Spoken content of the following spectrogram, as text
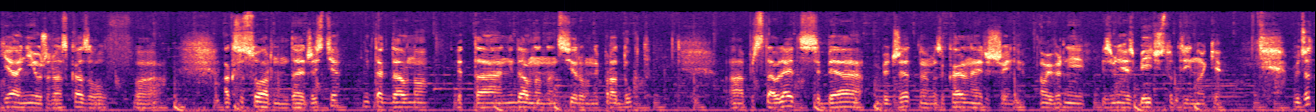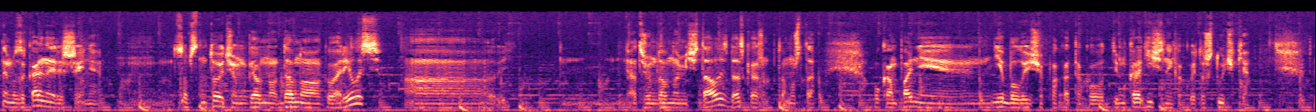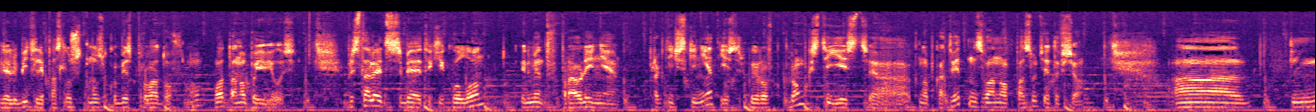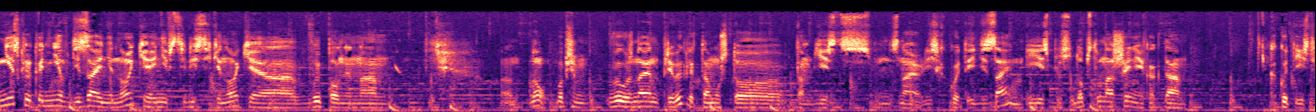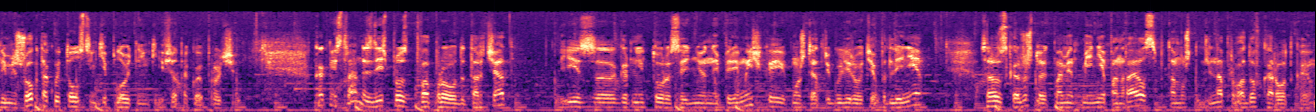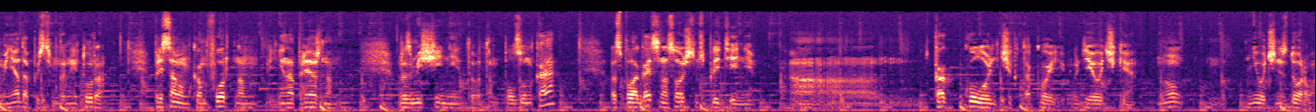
Я о ней уже рассказывал в э, аксессуарном дайджесте не так давно. Это недавно анонсированный продукт. Представляет из себя бюджетное музыкальное решение. Ой, вернее, извиняюсь, BH103 Nokia. Бюджетное музыкальное решение. Собственно, то, о чем давно, давно говорилось о чем давно мечталось, да, скажем, потому что у компании не было еще пока такого демократичной какой-то штучки для любителей послушать музыку без проводов. Ну, вот оно появилось. Представляете себе такие кулон, элементов управления практически нет. Есть регулировка громкости, есть э, кнопка ответа на звонок. По сути, это все. А, несколько не в дизайне Nokia, не в стилистике Nokia а выполнено ну, в общем, вы уже, наверное, привыкли к тому, что там есть, не знаю, есть какой-то и дизайн, и есть плюс удобство ношения, когда какой-то есть ремешок такой толстенький, плотненький и все такое прочее. Как ни странно, здесь просто два провода торчат из э, гарнитуры, соединенной перемычкой. Можете отрегулировать ее по длине. Сразу скажу, что этот момент мне не понравился, потому что длина проводов короткая. У меня, допустим, гарнитура при самом комфортном и ненапряжном размещении этого там ползунка располагается на солнечном сплетении. А, как кулончик такой у девочки. Ну, не очень здорово.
